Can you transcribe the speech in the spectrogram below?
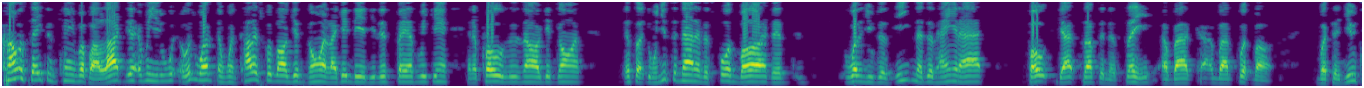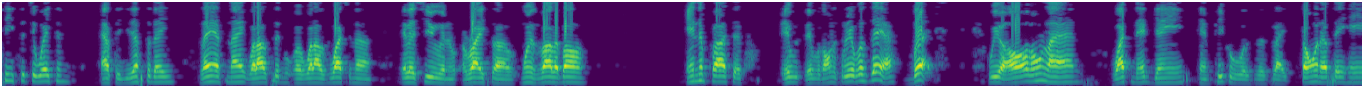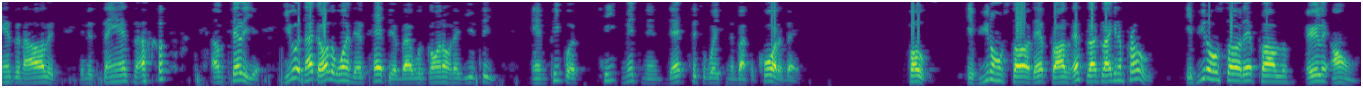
conversations came up a lot. I mean, it was one when college football gets going like it did this past weekend, and the pros and all get going. It's like when you sit down at the sports bar, that whether you just eating or just hanging out, folks got something to say about about football. But the UT situation after yesterday, last night, while I was sitting, uh, while I was watching uh, LSU and Rice uh, women's volleyball, in the process, it was it was only three of us there, but we were all online watching that game, and people was just like throwing up their hands and all in, in the stands. I'm telling you, you are not the only one that's happy about what's going on at UT, and people keep mentioning that situation about the quarterback. Folks, if you don't solve that problem, that's like, like in the pros. If you don't solve that problem early on,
